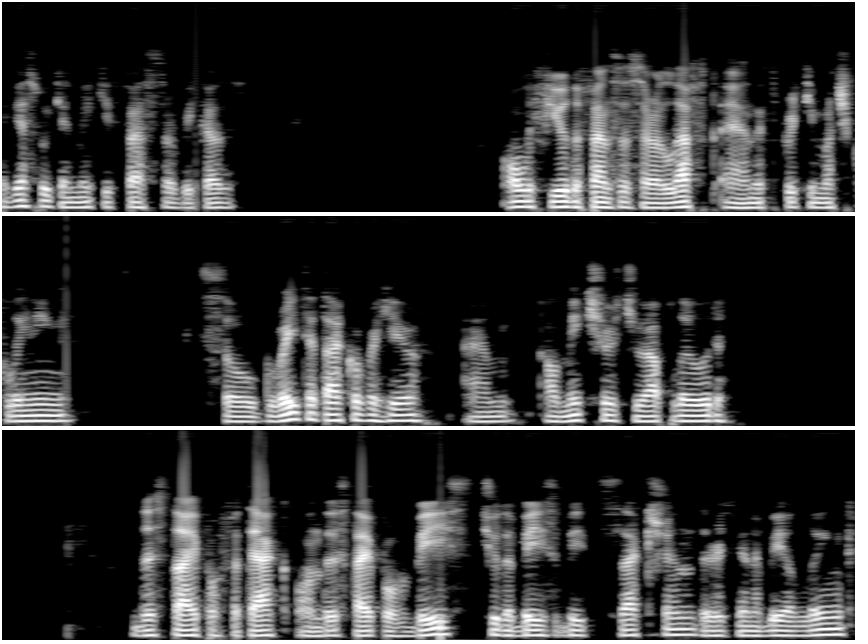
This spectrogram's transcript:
I guess we can make it faster because only few defenses are left and it's pretty much cleaning. So great attack over here. Um, I'll make sure to upload this type of attack on this type of base to the base beat section there's gonna be a link.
